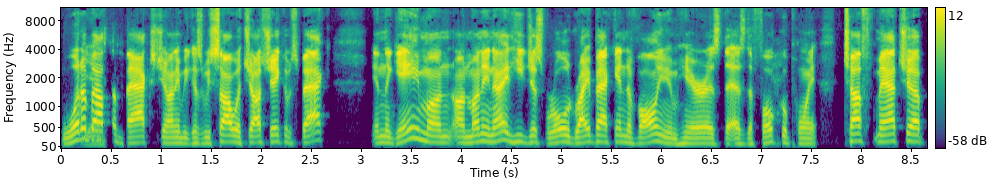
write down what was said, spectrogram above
What about the backs, Johnny? Because we saw with Josh Jacobs back in the game on on Monday night, he just rolled right back into volume here as the as the focal point. Tough matchup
